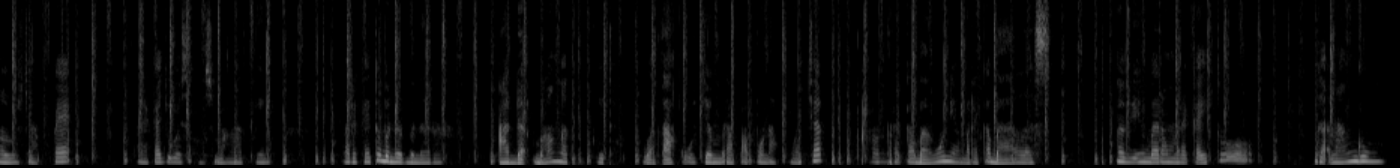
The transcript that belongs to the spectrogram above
ngeluh capek mereka juga selalu semangatin. Mereka itu bener-bener ada banget gitu. Buat aku jam berapapun aku ngechat mereka bangun ya mereka bales. Ngegeng bareng mereka itu gak nanggung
